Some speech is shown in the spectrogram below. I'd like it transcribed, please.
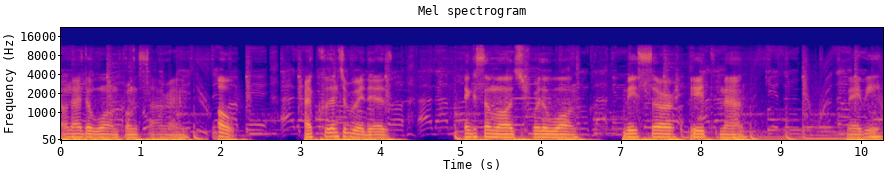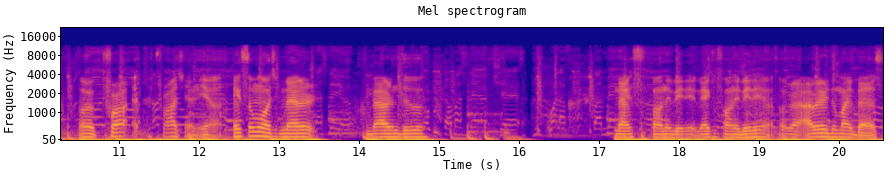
Another oh, one from Siren. Oh, I couldn't read it. Thank you so much for the one. Mr. Hitman. Maybe? Or Pro Project, yeah. Thanks so much, Mar Marandu. Max funny video, Max funny video. Alright, I will do my best.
